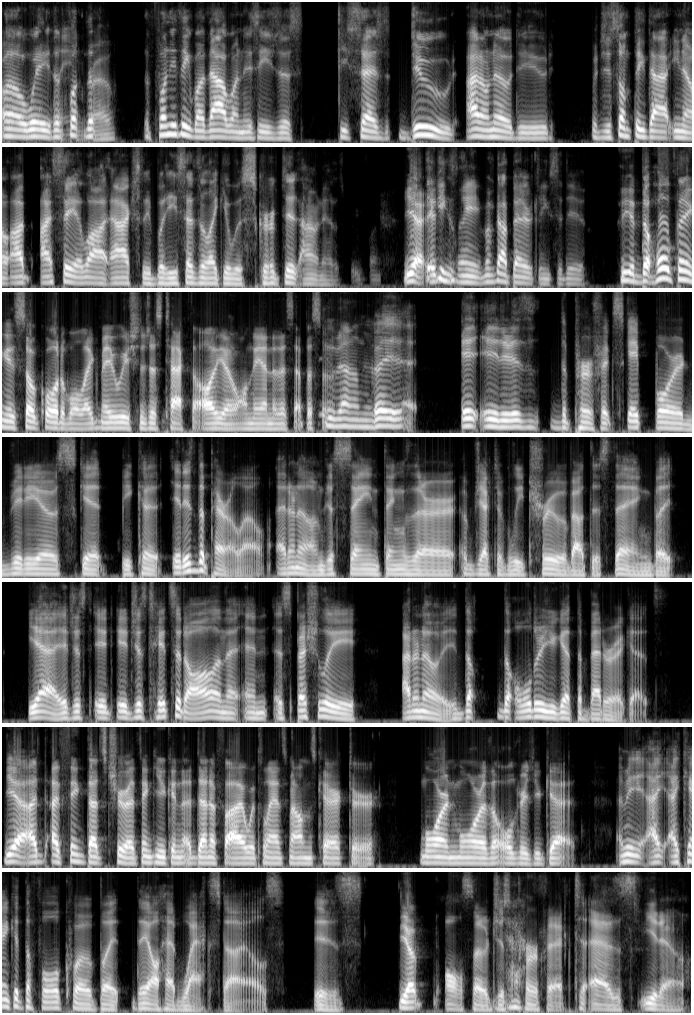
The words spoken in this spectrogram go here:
Oh wait, the, fu- the the funny thing about that one is he just he says, "Dude, I don't know, dude," which is something that you know I I say a lot actually, but he says it like it was scripted. I don't know. It's pretty funny. Yeah, it's lame. I've got better things to do. the, the whole thing is so quotable. Like maybe we should just tack the audio on the end of this episode. But uh, it, it is the perfect skateboard video skit because it is the parallel. I don't know. I'm just saying things that are objectively true about this thing, but yeah, it just it, it just hits it all, and that, and especially I don't know. The the older you get, the better it gets. Yeah, I, I think that's true. I think you can identify with Lance Mountain's character more and more the older you get. I mean, I, I can't get the full quote, but they all had wax styles. Is Yep. also just Yeah. perfect as you know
